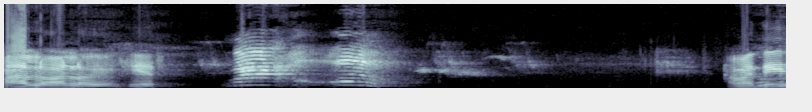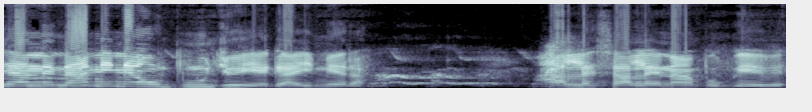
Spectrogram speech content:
હાલો હાલો ઘેર આમાં દિશાને હું ભૂ જોઈએ ગાય મેરા. હાલે સાલે ના ભૂગે હવે.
